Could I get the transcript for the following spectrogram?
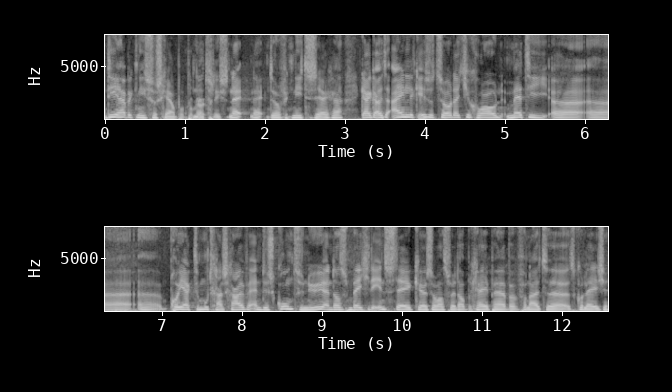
Die heb ik niet zo scherp op het netvlies. Nee, nee, durf ik niet te zeggen. Kijk, uiteindelijk is het zo dat je gewoon met die uh, uh, projecten moet gaan schuiven. En dus continu, en dat is een beetje de insteek, zoals we dat begrepen hebben vanuit het college.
